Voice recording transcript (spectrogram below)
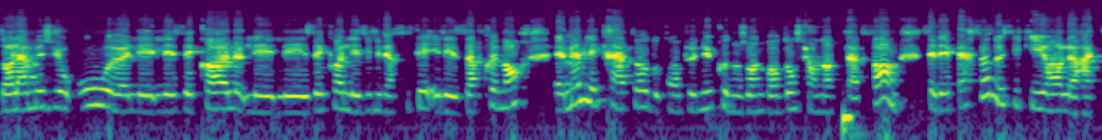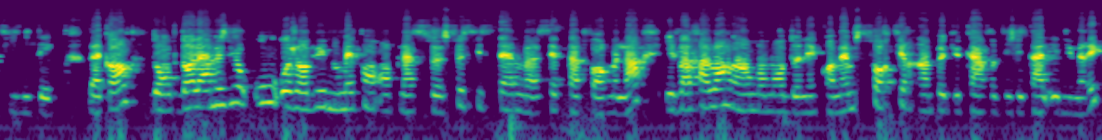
Dans la mesure où euh, les, les, écoles, les, les, écoles, les universités et les apprenants, et même les créateurs de contenu que nous onboardons sur notre plateforme, c'est des personnes aussi qui ont leur activité. D'accord? Donc, dans la mesure où aujourd'hui nous mettons en place ce, système, cette plateforme-là, il va falloir à un moment donné quand même sortir un peu du cadre digital et numérique,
